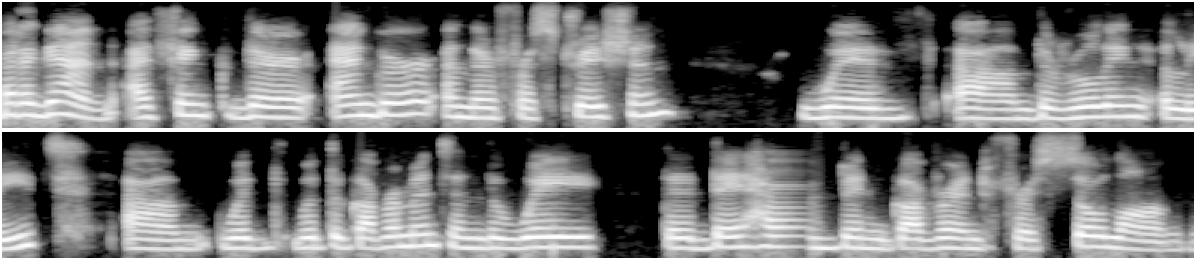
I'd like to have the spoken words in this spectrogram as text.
but again, I think their anger and their frustration with um, the ruling elite, um, with with the government and the way that they have been governed for so long,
